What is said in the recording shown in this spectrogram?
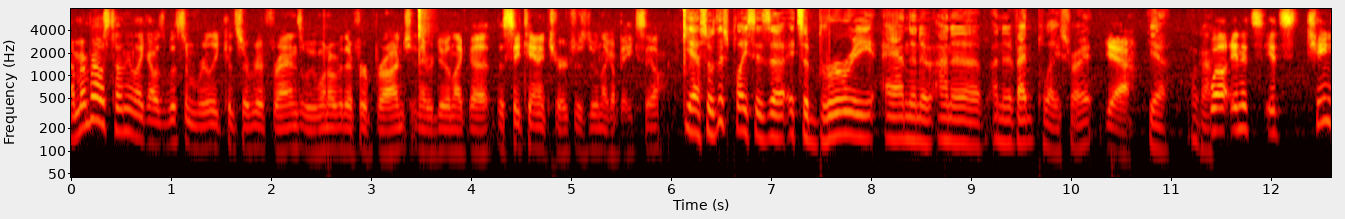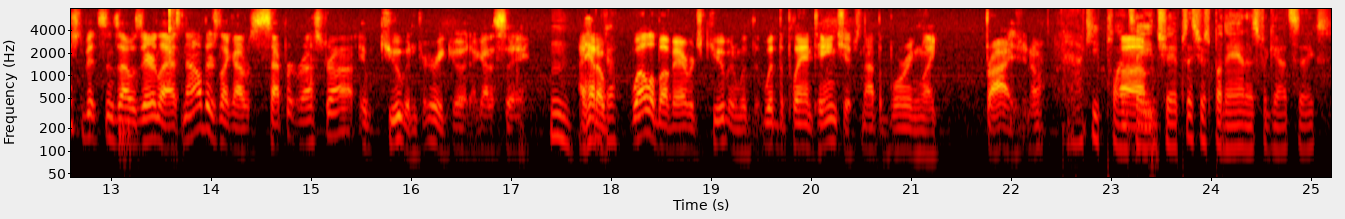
I remember I was telling you like I was with some really conservative friends. We went over there for brunch, and they were doing like a the Satanic Church was doing like a bake sale. yeah, so this place is a it's a brewery and an and a an event place, right? Yeah. Yeah. Okay. Well, and it's it's changed a bit since I was there last. Now there's like a separate restaurant, it, Cuban, very good, I gotta say. Hmm, I had okay. a well above average Cuban with with the plantain chips, not the boring like fries, you know. I keep plantain um, chips. It's just bananas for God's sakes.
